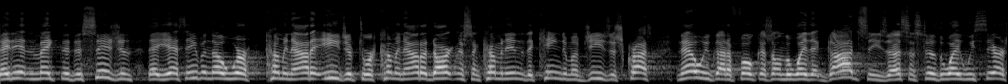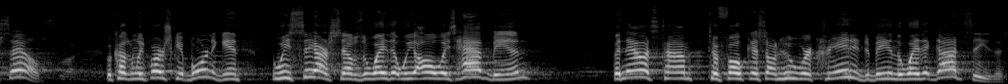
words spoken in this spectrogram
They didn't make the decision that, yes, even though we're coming out of Egypt, we're coming out of darkness and coming into the kingdom of Jesus Christ, now we've got to focus on the way that God sees us instead of the way we see ourselves. Because when we first get born again, we see ourselves the way that we always have been. But now it's time to focus on who we're created to be and the way that God sees us.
